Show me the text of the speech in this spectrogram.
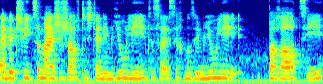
eben die Schweizer Meisterschaft ist dann im Juli, das heißt, ich muss im Juli parat sein.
